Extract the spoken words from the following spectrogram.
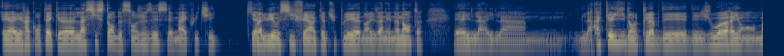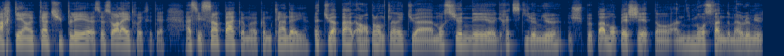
Et euh, il racontait que l'assistant de San José, c'est Mike Ritchie, qui a lui aussi fait un quintuplé euh, dans les années 90. Et il l'a il a, il a accueilli dans le club des, des, joueurs ayant marqué un quintuplé ce soir-là. Et que c'était assez sympa comme, comme clin d'œil. Tu as parlé, alors en parlant de clin d'œil, tu as mentionné Gretzky le mieux. Je peux pas m'empêcher, étant un immense fan de Mario Lemieux,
